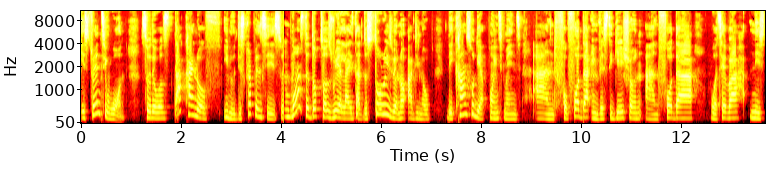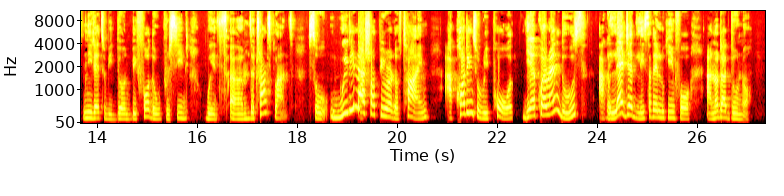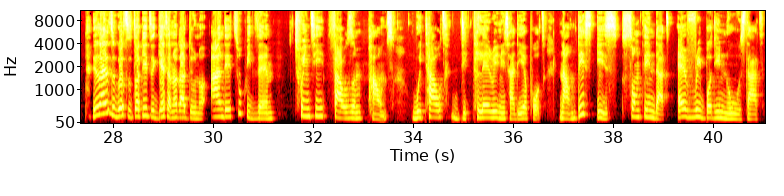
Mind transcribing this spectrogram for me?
is 21. So there was that kind of, you know, discrepancies. So once the doctors realized that the stories were not adding up, they canceled the appointment and for further investigation and further whatever needs needed to be done before they will proceed with um, the transplant. So within that short period of time, according to report, the Ekweremadus allegedly started looking for another donor decided to go to Turkey to get another donor, and they took with them twenty thousand pounds without declaring it at the airport. Now, this is something that everybody knows that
